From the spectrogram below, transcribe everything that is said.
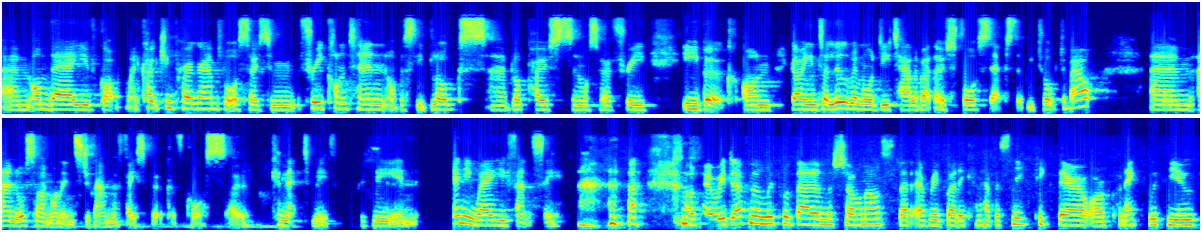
um, on there you've got my coaching programs but also some free content obviously blogs uh, blog posts and also a free ebook on going into a little bit more detail about those four steps that we talked about um, and also i'm on instagram and facebook of course so connect me with me in any way you fancy okay we definitely put that in the show notes that everybody can have a sneak peek there or connect with you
